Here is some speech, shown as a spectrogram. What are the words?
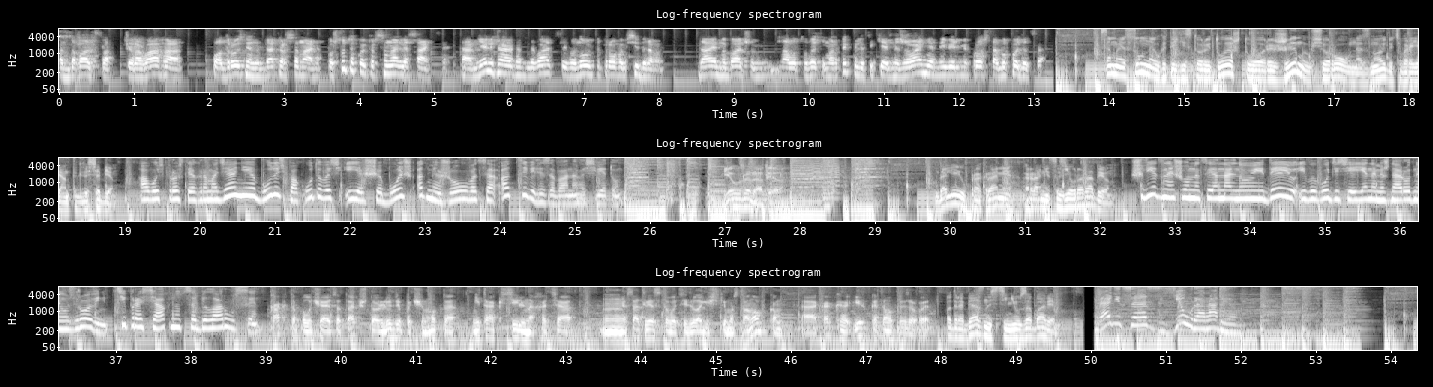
аддавацца перавага адрознены да персоналя бо что такое персональная санкцыя там нельга гандляваць ивановым петровым сидоровым. Да і мы бачым нават у гэтым артыкуле такія абмежаванні не вельмі просто абыходзяцца самае сумнае ў гэтай гісторыі тое што рэжымы ўсё роўна знойдуць варыянты для сябе. А вось простыя грамадзяне будуць пакутаваць і яшчэ больш адмяжоўвацца ад цывілізаванага свету. Еўрарадыо далей у праграме раніца з еўрарадыё швед знайшоў нацыянальную ідэю і выводзіць яе на міжнародны ўзровень. Ці прасякнуцца беларусы? Как-то получается так что люди почему-то не так сильно хотят соответствовать идеологическим установкам как их к этому призывают. Падрабязнасці неўзабаве раніца з еўрарадыё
